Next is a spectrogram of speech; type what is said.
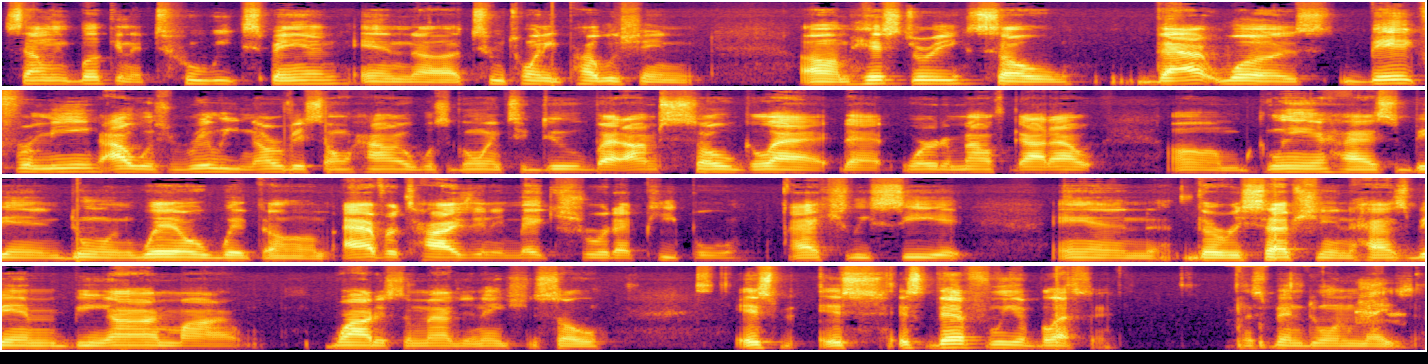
selling book in a two week span in uh, 220 publishing um, history. So that was big for me. I was really nervous on how it was going to do, but I'm so glad that word of mouth got out. Um, Glenn has been doing well with um, advertising and make sure that people actually see it. And the reception has been beyond my wildest imagination. So it's it's it's definitely a blessing. It's been doing amazing.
